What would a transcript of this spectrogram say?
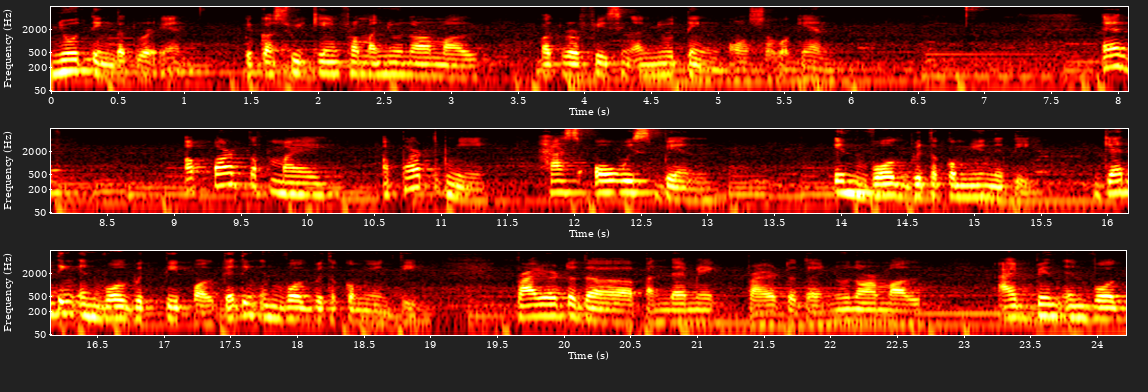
new thing that we're in because we came from a new normal, but we're facing a new thing also again. And a part of my, a part of me has always been involved with the community, getting involved with people, getting involved with the community prior to the pandemic, prior to the new normal, I've been involved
